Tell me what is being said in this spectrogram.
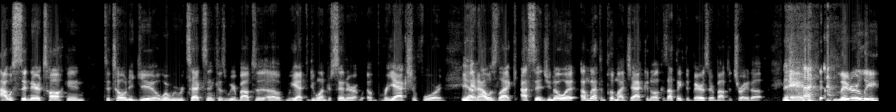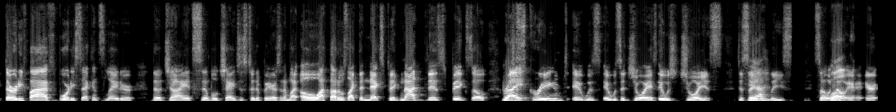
I was sitting there talking to Tony Gill where we were texting because we were about to uh, we had to do under center a reaction for it. Yeah. And I was like, I said, you know what? I'm about to put my jacket on because I think the Bears are about to trade up. And literally 35, 40 seconds later, the giant symbol changes to the Bears. And I'm like, oh, I thought it was like the next pick, not this pick. So right. I screamed. It was it was a joyous, it was joyous to say yeah. the least. So well, no, Eric,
